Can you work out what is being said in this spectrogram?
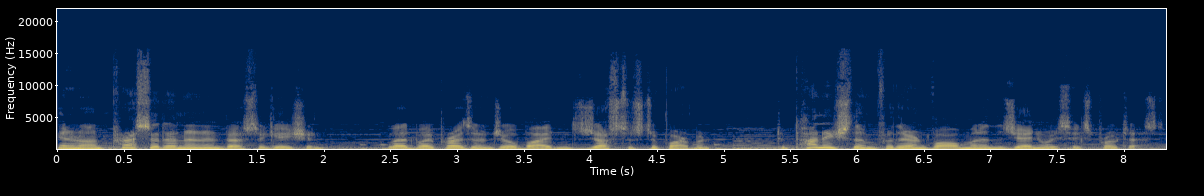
in an unprecedented investigation led by President Joe Biden's Justice Department to punish them for their involvement in the January 6 protest.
